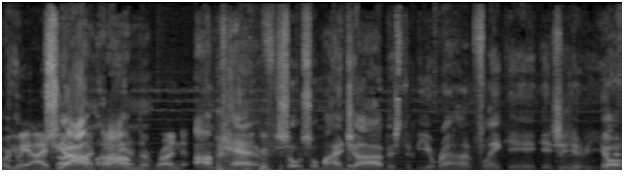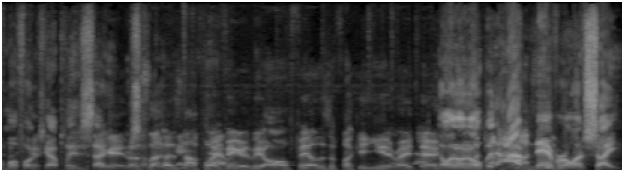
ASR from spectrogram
Are you, Wait, I see, thought, I I'm, thought we I'm, had to run. I'm Cav, so so my job is to be around flanking and shit. You know what I mean? Y'all motherfuckers gotta play the site. Okay, or let's something. not let's Okay, not point that fingers. We all failed as a fucking unit right there. No, no, no. But I'm never on site.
